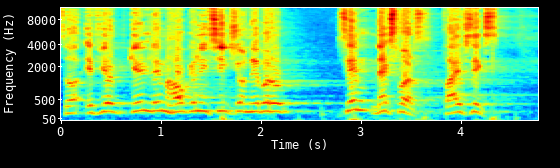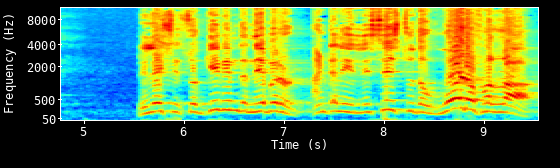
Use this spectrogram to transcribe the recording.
so if you have killed him, how can he seek your neighborhood? Same next verse, 5 6. Relation. So give him the neighborhood until he listens to the word of Allah.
